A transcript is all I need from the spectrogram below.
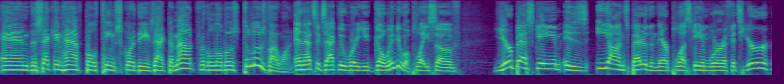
and the second half, both teams scored the exact amount for the Lobos to lose by one. And that's exactly where you go into a place of your best game is eons better than their plus game. Where if it's your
